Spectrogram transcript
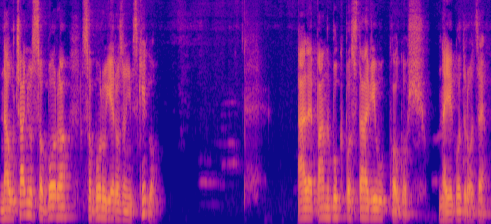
nauczaniu Sobora, Soboru Jerozolimskiego. Ale Pan Bóg postawił kogoś na jego drodze.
